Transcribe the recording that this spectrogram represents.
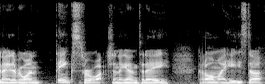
Good night, everyone. Thanks for watching again today. Got all my Haiti stuff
